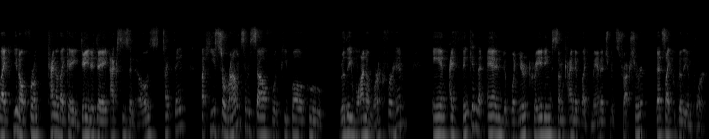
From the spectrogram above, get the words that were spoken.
like you know from kind of like a day-to-day x's and o's type thing but he surrounds himself with people who really want to work for him and i think in the end when you're creating some kind of like management structure that's like really important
